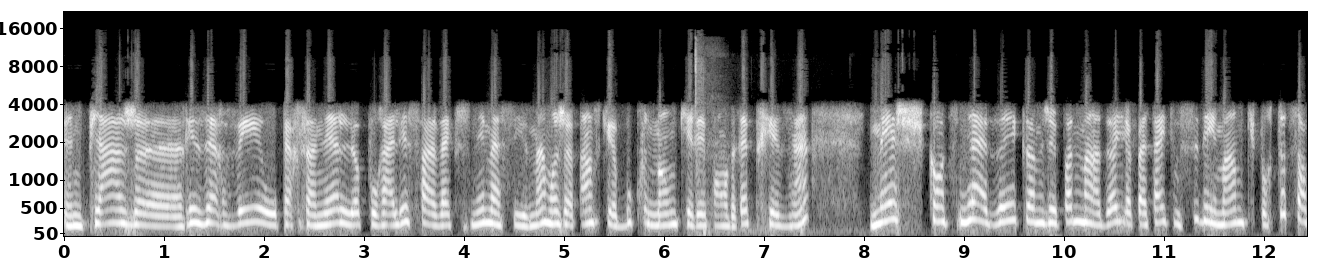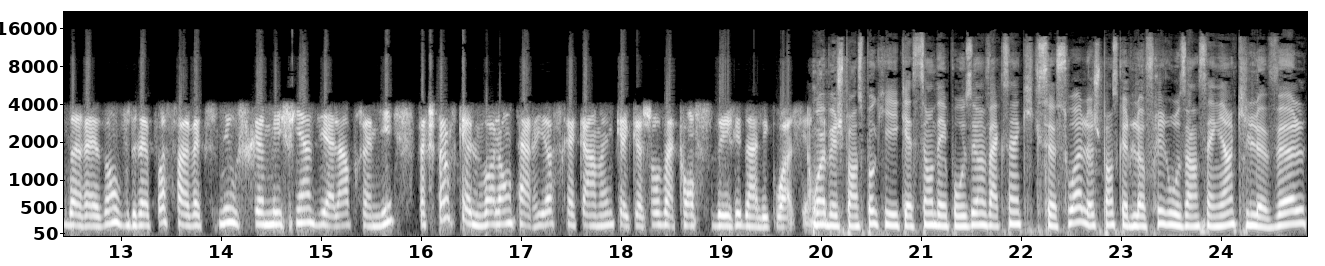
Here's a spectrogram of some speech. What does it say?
une plage euh, réservée au personnel là, pour aller se faire vacciner massivement. Moi, je pense qu'il y a beaucoup de monde qui répondrait présent. Mais je continue à dire, comme j'ai pas de mandat, il y a peut-être aussi des membres qui, pour toutes sortes de raisons, voudraient pas se faire vacciner ou seraient méfiants d'y aller en premier. Fait que je pense que le volontariat serait quand même quelque chose à considérer dans l'équation. Oui, mais je pense pas qu'il y ait question d'imposer un vaccin à qui que ce soit. Là, je pense que de l'offrir aux enseignants qui le veulent,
